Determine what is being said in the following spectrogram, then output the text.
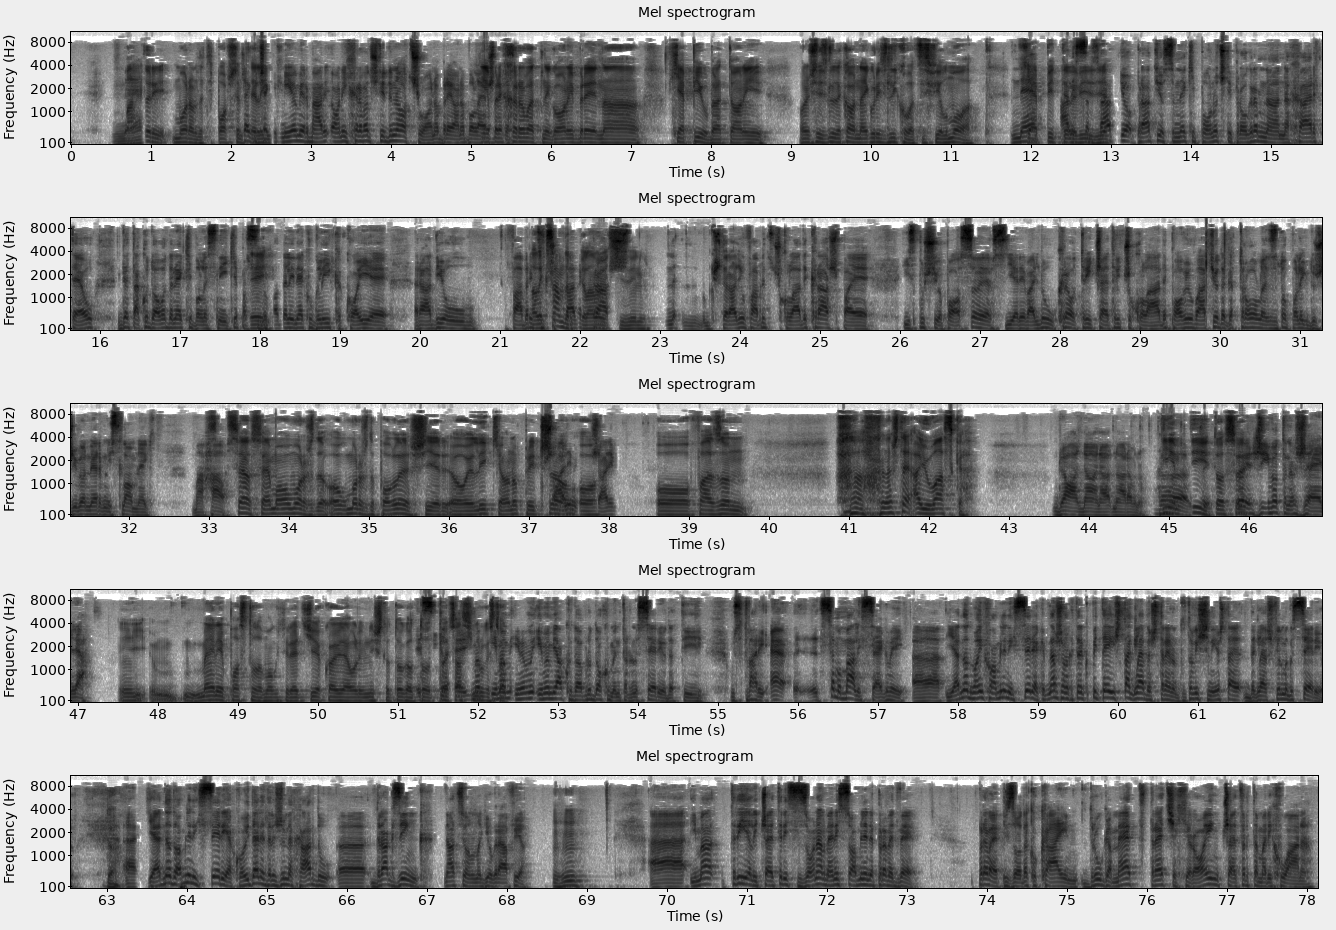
Ne. Matori, moram da ti pošljem te link. Čekaj, čekaj, Mijomir Mari, oni Hrvat što ide noću, ono bre, ona boleška. Nije bre Hrvat, nego oni bre na Happy-u, brate, oni, oni što izgleda kao najgori zlikovac iz filmova. Ne, Happy ali sam pratio, pratio sam neki ponoćni program na, na HRT-u gde tako dovode neke bolesnike, pa su Ej. dovodili nekog lika koji je radio u fabrici Aleksandar Pilanović, izvini. Što je radio u fabrici čokolade Crash, pa je ispušio posao jer, jer je valjda ukrao 3-4 čokolade, pa ovaj uvatio da ga trole, zato pa lik doživeo nervni slom neki. Ma haos. Sve o svemu ovo moraš da, ovo moraš da pogledaš jer ovaj lik je ono pričao šalim, o, šalim. o fazon znaš šta je Ajuvaska? Da, da, na, naravno. DMT, to sve. To je životna želja. I meni je postalo, mogu ti reći, iako ja ne volim ništa od toga, ali to, to je sasvim imam, druga stvar. Imam, imam, imam jako dobru dokumentarnu seriju da ti, u stvari, e, samo mali segway, uh, jedna od mojih omiljenih serija, kad znaš ono kad te pita i šta gledaš trenutno, to više nije šta je da gledaš film, nego seriju. Da. Uh, jedna od omiljenih serija koju dalje držim na hardu, uh, Drugs Inc., nacionalna geografija. Mhm. Uh -huh. Uh, ima tri ili četiri sezone, ali meni su omiljene prve dve prva epizoda kokain, druga met, treća heroin, četvrta marihuana.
